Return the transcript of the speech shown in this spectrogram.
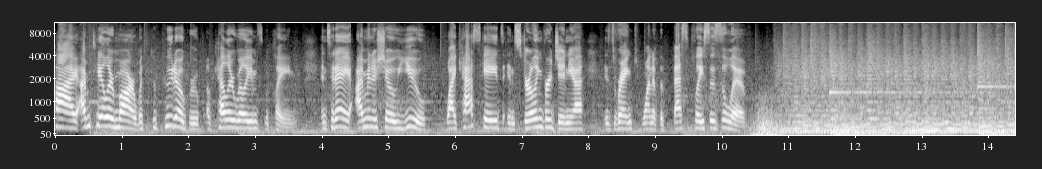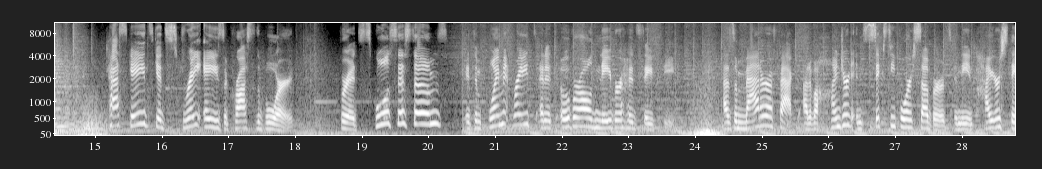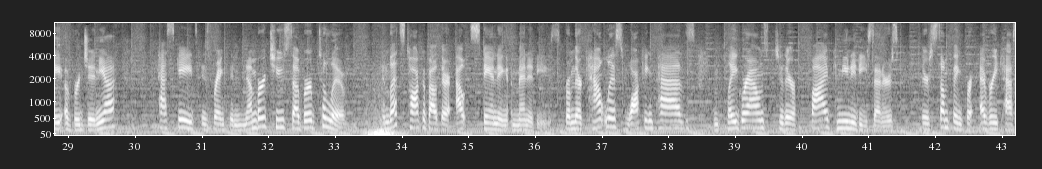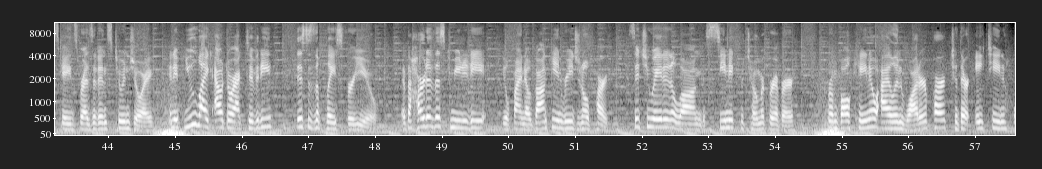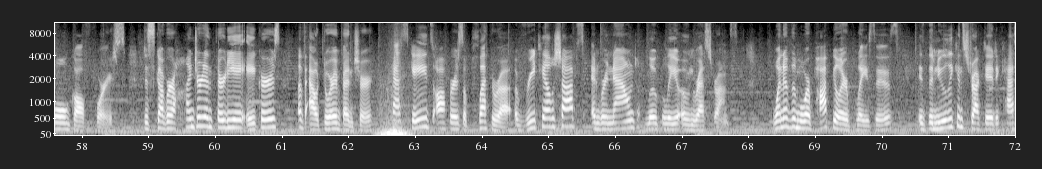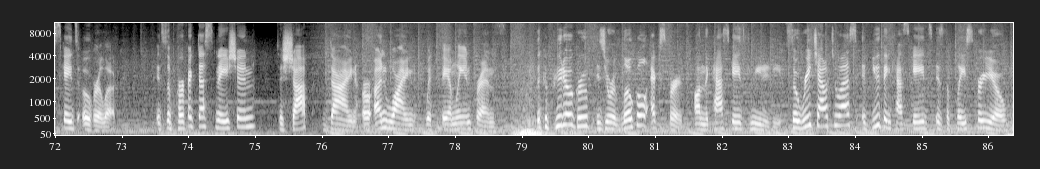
Hi, I'm Taylor Marr with Caputo Group of Keller Williams McLean. And today I'm going to show you why Cascades in Sterling, Virginia is ranked one of the best places to live. Cascades gets straight A's across the board for its school systems, its employment rates, and its overall neighborhood safety. As a matter of fact, out of 164 suburbs in the entire state of Virginia, Cascades is ranked the number two suburb to live. And let's talk about their outstanding amenities. From their countless walking paths and playgrounds to their five community centers, there's something for every Cascades residents to enjoy. And if you like outdoor activity, this is the place for you. At the heart of this community, you'll find Algonkian Regional Park, situated along the scenic Potomac River. From Volcano Island Water Park to their 18-hole golf course, discover 138 acres of outdoor adventure. Cascades offers a plethora of retail shops and renowned locally owned restaurants. One of the more popular places is the newly constructed Cascades Overlook. It's the perfect destination to shop, dine, or unwind with family and friends. The Caputo Group is your local expert on the Cascades community, so reach out to us if you think Cascades is the place for you.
